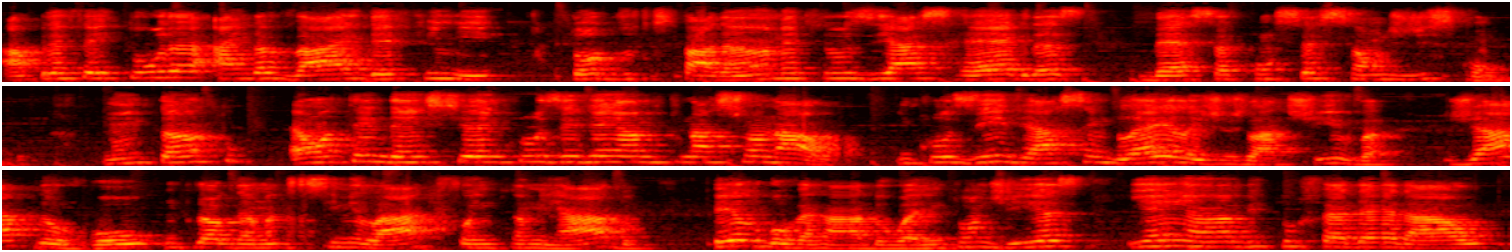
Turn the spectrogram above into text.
A prefeitura ainda vai definir todos os parâmetros e as regras dessa concessão de desconto. No entanto, é uma tendência, inclusive em âmbito nacional. Inclusive, a Assembleia Legislativa já aprovou um programa similar que foi encaminhado pelo governador Wellington Dias e em âmbito federal,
